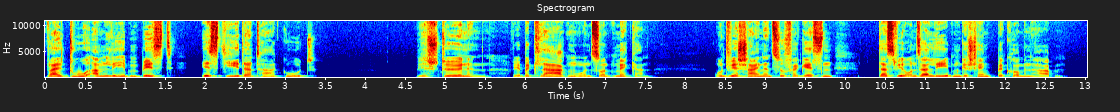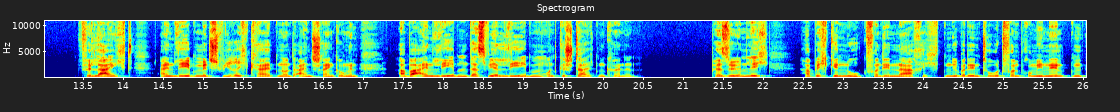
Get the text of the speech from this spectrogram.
Weil du am Leben bist, ist jeder Tag gut. Wir stöhnen, wir beklagen uns und meckern, und wir scheinen zu vergessen, dass wir unser Leben geschenkt bekommen haben. Vielleicht ein Leben mit Schwierigkeiten und Einschränkungen, aber ein Leben, das wir leben und gestalten können. Persönlich habe ich genug von den Nachrichten über den Tod von Prominenten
